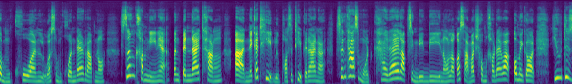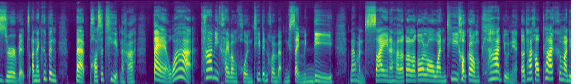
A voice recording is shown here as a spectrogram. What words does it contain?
สมควรหรือว่าสมควรได้รับเนาะซึ่งคำนี้เนี่ยมันเป็นได้ทั้งอ่า negative หรือ positive ก็ได้นะ ซึ่งถ้าสมมติใครได้รับสิ่งดีๆเนาะเราก็สามารถชมเขาได้ว่า oh my god you deserve it อันนั้นคือเป็น แบบ positive นะคะ แต่ว่าถ้ามีใครบางคนที่เป็นคนแบบนิสัยไม่ดี หน้าหมันไส้นะคะ แล้วก็แล้วก็รอวันที่เขากำลังพลาดอยู่เนี่ยแล้วถ้าเขาพลาดขึ้นมาจ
